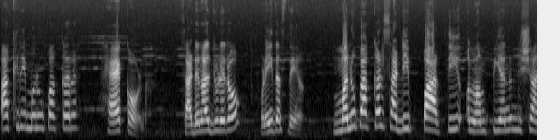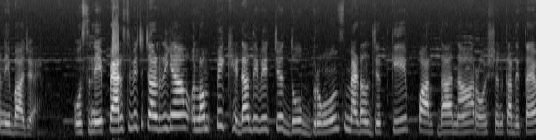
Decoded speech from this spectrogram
ਆਖਰੀ ਮਨੂ ਪਾਕਰ ਹੈ ਕੌਣ? ਸਾਡੇ ਨਾਲ ਜੁੜੇ ਰਹੋ, ਹੁਣੇ ਹੀ ਦੱਸਦੇ ਹਾਂ। ਮਨੂ ਪਾਕਰ ਸਾਡੀ ਭਾਰਤੀ 올림ਪੀਅਨ ਨਿਸ਼ਾਨੇਬਾਜ਼ ਹੈ। ਉਸਨੇ ਪੈਰਿਸ ਵਿੱਚ ਚੱਲ ਰਹੀਆਂ 올림픽 ਖੇਡਾਂ ਦੇ ਵਿੱਚ ਦੋ ਬ੍ਰੌਂਜ਼ ਮੈਡਲ ਜਿੱਤ ਕੇ ਭਾਰਤ ਦਾ ਨਾਂ ਰੌਸ਼ਨ ਕਰ ਦਿੱਤਾ ਹੈ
